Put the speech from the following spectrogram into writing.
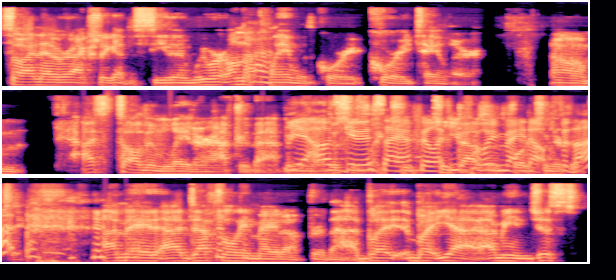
so I never actually got to see them. We were on the plane with Corey Corey Taylor. Um, I saw them later after that. But, you yeah, know, I was this going to like say, I feel like you probably made up for that. I made I definitely made up for that. But but yeah, I mean just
